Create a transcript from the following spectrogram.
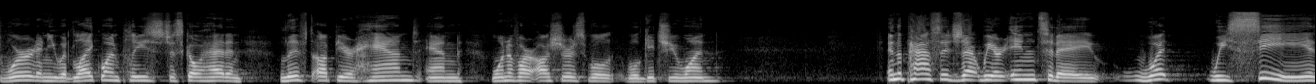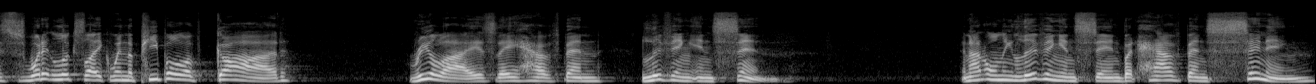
word and you would like one, please just go ahead and lift up your hand, and one of our ushers will, will get you one. In the passage that we are in today, what we see is what it looks like when the people of God realize they have been living in sin. And not only living in sin, but have been sinning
